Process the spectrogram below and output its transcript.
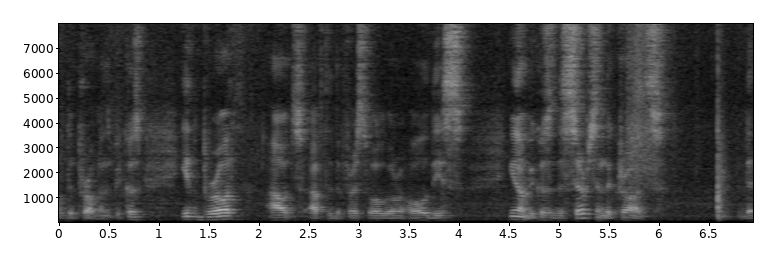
of the problems because it brought out after the First World War all this, you know, because the Serbs and the Croats, the,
